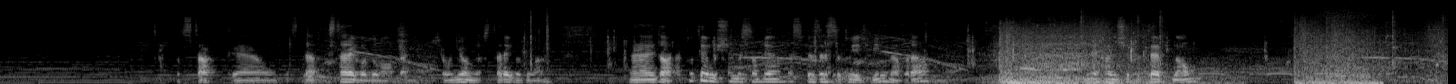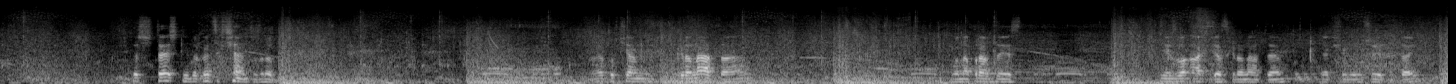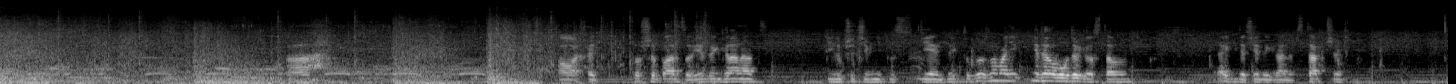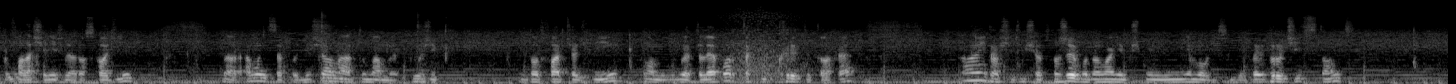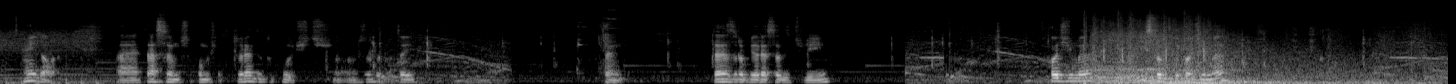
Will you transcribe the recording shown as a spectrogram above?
Podstawkę, podstawkę starego Duma, tak. Chodziło mi o starego Duma. E, dobra, tutaj musimy sobie, sobie zresetuję dźwig, dobra. Niech oni się tu tepną. Też, też nie do końca chciałem to zrobić. No ja tu chciałem granata, bo naprawdę jest niezła akcja z granatem, jak się go użyje tutaj. Ach. O, hej, proszę bardzo, jeden granat, ilu przeciwników zdjętych, tu normalnie jeden obok drugiego stał. Jak widać, jeden granat starczy. Fala się nieźle rozchodzi. Dobra, amunicja podniesiona, tu mamy guzik do otwarcia drzwi, tu mamy w ogóle teleport, taki ukryty trochę. No i tam się drzwi się otworzyły, bo normalnie byśmy nie mogli sobie wrócić stąd. No i dobra. E, teraz sobie muszę pomyśleć, którędy tu pójść, no, żeby tutaj... Tędy. Teraz zrobię reset drzwi. Wchodzimy i stąd wychodzimy.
